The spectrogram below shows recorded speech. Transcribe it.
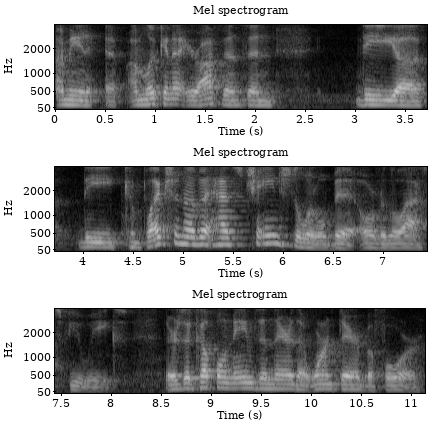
I mean, I'm looking at your offense and the uh, the complexion of it has changed a little bit over the last few weeks. There's a couple names in there that weren't there before.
